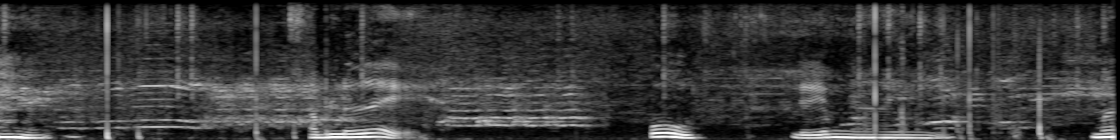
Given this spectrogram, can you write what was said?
อืมเอาไปเลย โอ้เหลือยังไงมา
